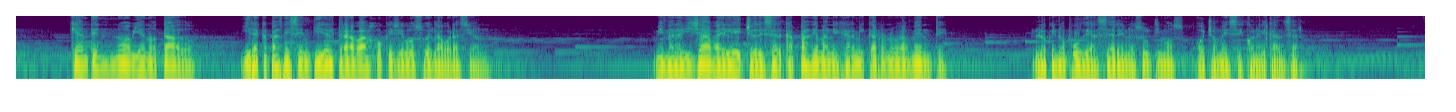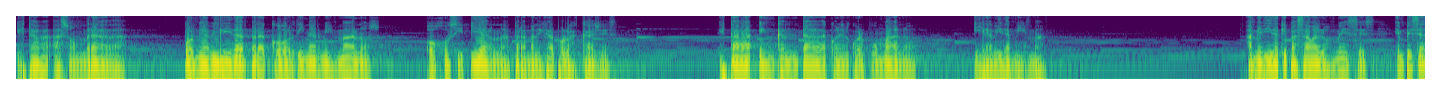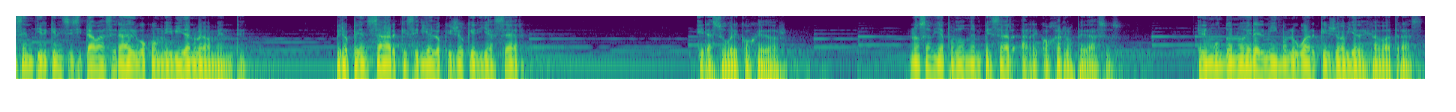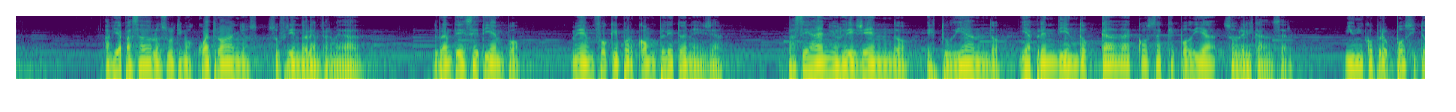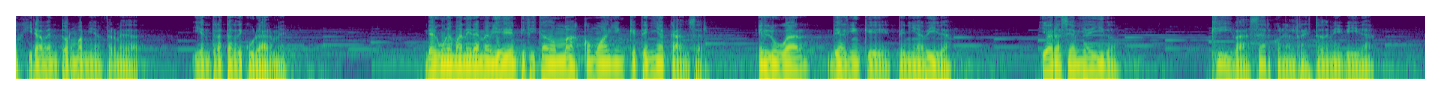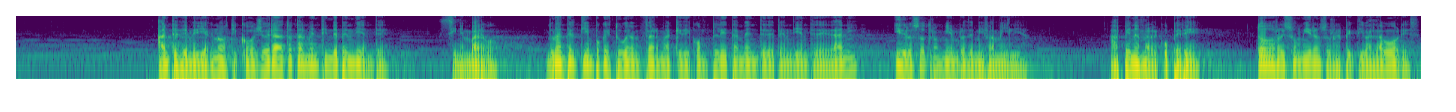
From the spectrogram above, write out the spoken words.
que antes no había notado y era capaz de sentir el trabajo que llevó su elaboración. Me maravillaba el hecho de ser capaz de manejar mi carro nuevamente, lo que no pude hacer en los últimos ocho meses con el cáncer. Estaba asombrada por mi habilidad para coordinar mis manos, ojos y piernas para manejar por las calles. Estaba encantada con el cuerpo humano y la vida misma. A medida que pasaban los meses, empecé a sentir que necesitaba hacer algo con mi vida nuevamente. Pero pensar que sería lo que yo quería hacer era sobrecogedor. No sabía por dónde empezar a recoger los pedazos. El mundo no era el mismo lugar que yo había dejado atrás. Había pasado los últimos cuatro años sufriendo la enfermedad. Durante ese tiempo me enfoqué por completo en ella. Pasé años leyendo, estudiando y aprendiendo cada cosa que podía sobre el cáncer. Mi único propósito giraba en torno a mi enfermedad y en tratar de curarme. De alguna manera me había identificado más como alguien que tenía cáncer, en lugar de alguien que tenía vida. Y ahora se había ido. ¿Qué iba a hacer con el resto de mi vida? Antes de mi diagnóstico yo era totalmente independiente. Sin embargo, durante el tiempo que estuve enferma quedé completamente dependiente de Dani y de los otros miembros de mi familia. Apenas me recuperé, todos resumieron sus respectivas labores.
